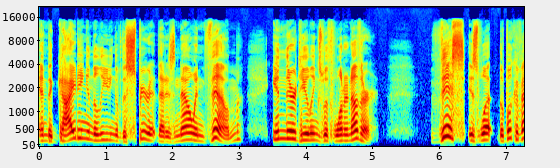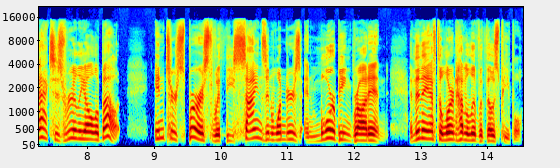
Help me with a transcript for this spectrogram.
and the guiding and the leading of the Spirit that is now in them in their dealings with one another. This is what the book of Acts is really all about, interspersed with these signs and wonders and more being brought in. And then they have to learn how to live with those people.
